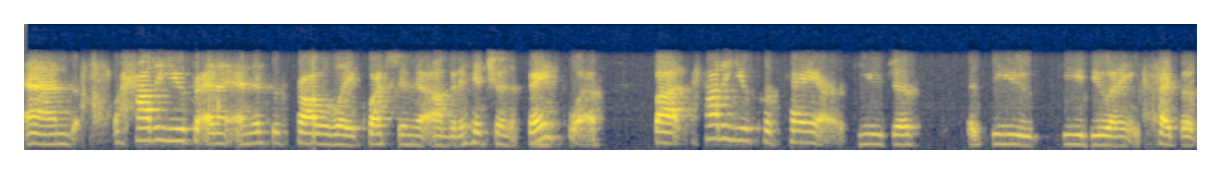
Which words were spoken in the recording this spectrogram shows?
and how do you? And, and this is probably a question that I'm going to hit you in the face with, but how do you prepare? Do you just do you do you do any type of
